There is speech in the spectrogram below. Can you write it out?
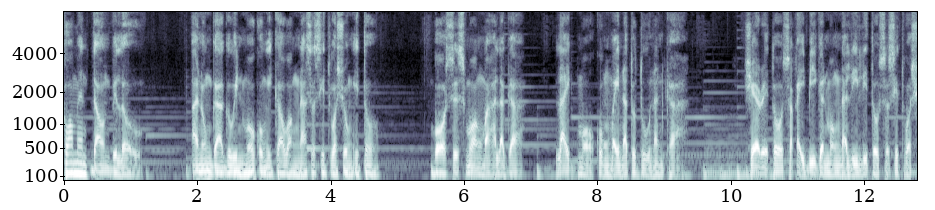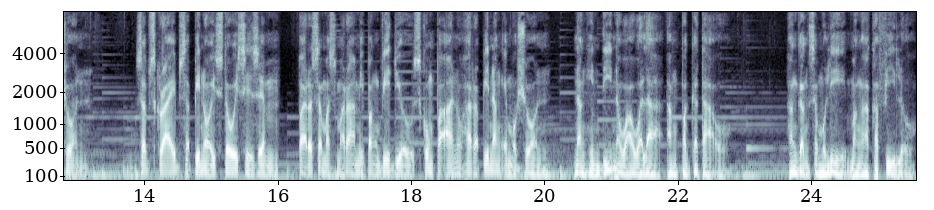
Comment down below. Anong gagawin mo kung ikaw ang nasa sitwasyong ito? Boses mo ang mahalaga. Like mo kung may natutunan ka. Share ito sa kaibigan mong nalilito sa sitwasyon. Subscribe sa Pinoy Stoicism para sa mas marami pang videos kung paano harapin ang emosyon nang hindi nawawala ang pagkatao. Hanggang sa muli mga kafilo.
